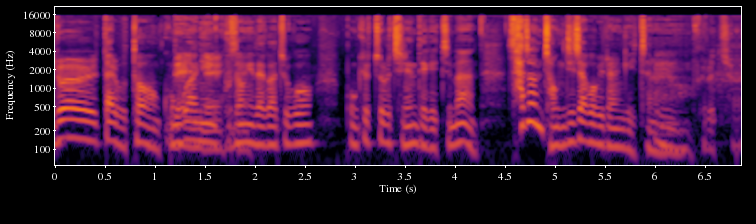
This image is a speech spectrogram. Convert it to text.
1월 달부터 공관이 네, 네, 구성이 네. 돼가지고 본격적으로 진행되겠지만 사전 정지 작업이라는 게 있잖아요. 음, 그렇죠.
